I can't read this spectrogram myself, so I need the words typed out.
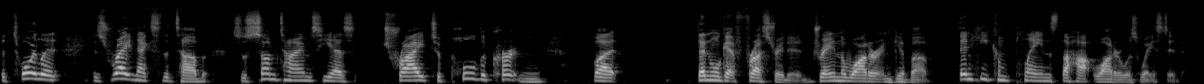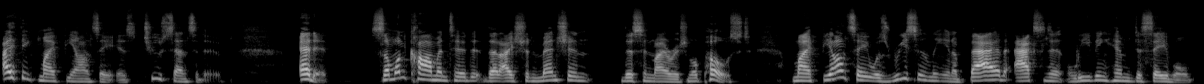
The toilet is right next to the tub, so sometimes he has tried to pull the curtain, but then will get frustrated, drain the water, and give up. Then he complains the hot water was wasted. I think my fiance is too sensitive. Edit. Someone commented that I should mention this in my original post. My fiance was recently in a bad accident, leaving him disabled.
